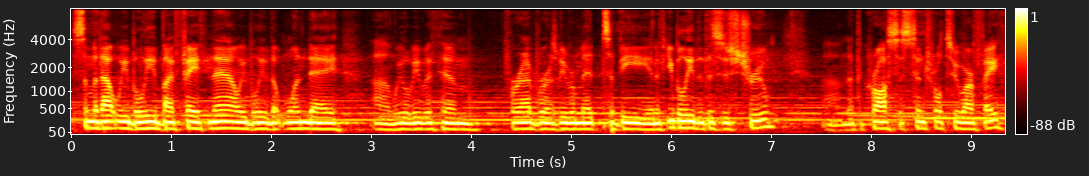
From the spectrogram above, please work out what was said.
some of that we believe by faith now, we believe that one day um, we will be with him forever as we were meant to be. And if you believe that this is true, um, that the cross is central to our faith,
